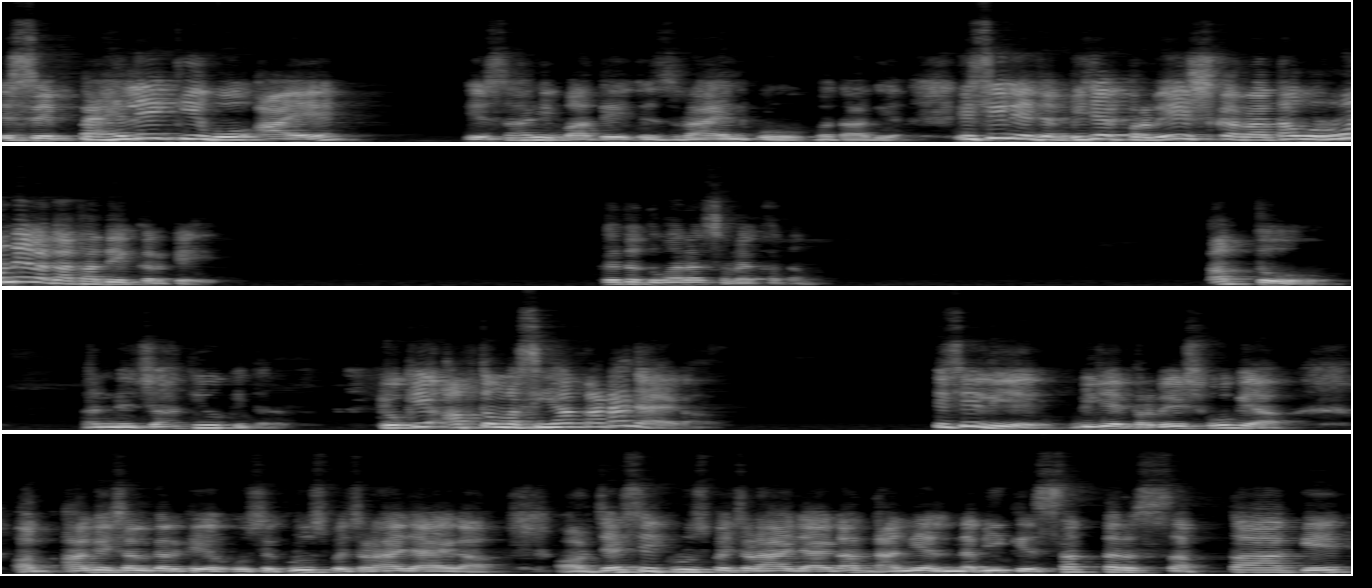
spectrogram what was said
इससे पहले कि वो आए ये सारी बातें इज़राइल को बता दिया। इसीलिए जब विजय प्रवेश कर रहा था, वो रोने लगा था देख करके। कहते, तुम्हारा समय खत्म। अब तो अन्य जातियों की तरफ़। क्योंकि अब तो मसीहा काटा जाएगा। इसीलिए विजय प्रवेश हो गया। अब आगे चल करके उसे क्रूज पे चढ़ाया जाएगा। और जैसे ही क्रूज पे चढ़ाया जाएगा, दानियल नबी के सत्तर सप्ताह के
